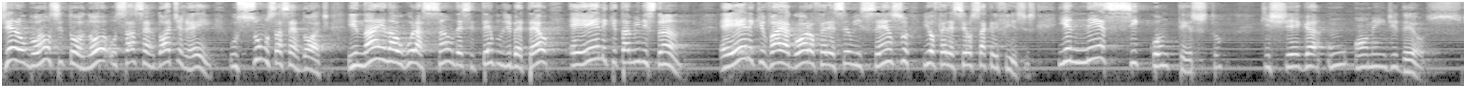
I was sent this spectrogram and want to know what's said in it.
Jeroboão se tornou o sacerdote rei, o sumo sacerdote. E na inauguração desse templo de Betel, é ele que está ministrando. É ele que vai agora oferecer o incenso e oferecer os sacrifícios. E é nesse contexto que chega um homem de Deus.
